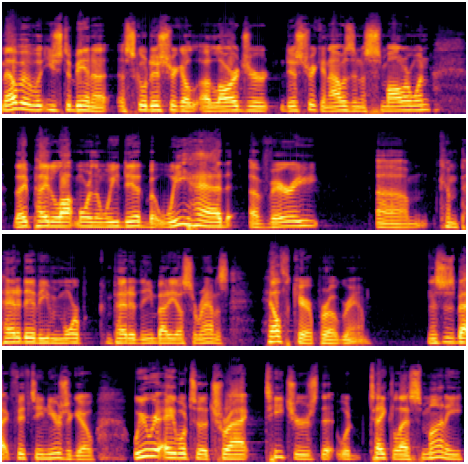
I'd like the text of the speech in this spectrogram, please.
Melva used to be in a, a school district, a, a, larger district, and I was in a smaller one. They paid a lot more than we did, but we had a very um, competitive, even more competitive than anybody else around us, healthcare program. This was back 15 years ago. We were able to attract teachers that would take less money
